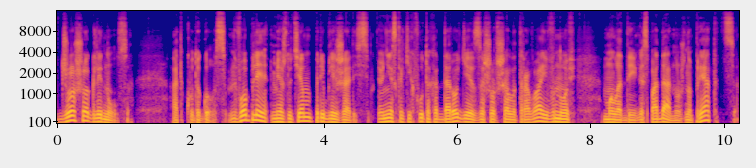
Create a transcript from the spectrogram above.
Джошу оглянулся. Откуда голос? Вопли, между тем, приближались. В нескольких футах от дороги зашуршала трава, и вновь «Молодые господа, нужно прятаться!»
